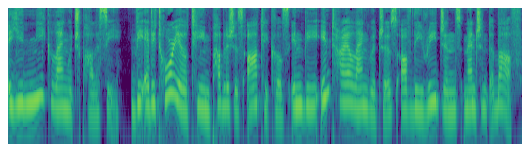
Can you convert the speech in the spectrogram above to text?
a unique language policy. The editorial team publishes articles in the entire languages of the regions mentioned above,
